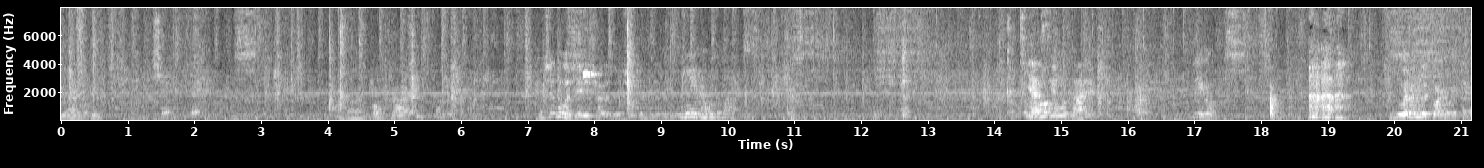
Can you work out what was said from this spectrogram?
You want to do? Sure. Oh god. do what JD tried to do. She do it. I need help with the box. Yes, you almost got it. There you go. Do it on the corner right there.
